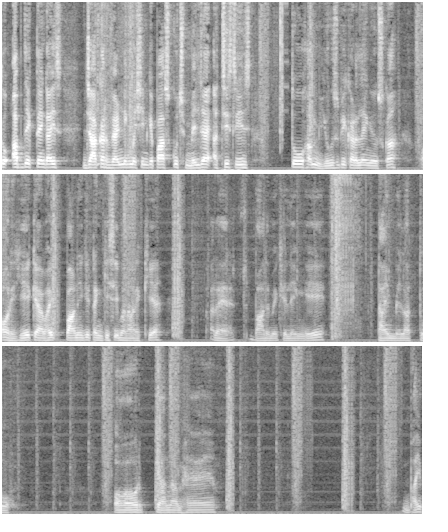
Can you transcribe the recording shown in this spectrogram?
तो अब देखते हैं गाइस जाकर वेंडिंग मशीन के पास कुछ मिल जाए अच्छी चीज़ तो हम यूज़ भी कर लेंगे उसका। और ये क्या भाई, पानी की टंकी सी बना रखी है। अरे, बाद में खेलेंगे। टाइम मिला तो। और क्या नाम है? भाई,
